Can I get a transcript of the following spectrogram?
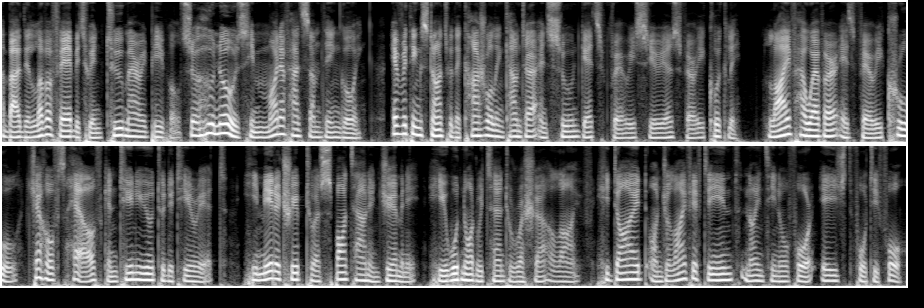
about the love affair between two married people, so who knows, he might have had something going. Everything starts with a casual encounter and soon gets very serious very quickly. Life, however, is very cruel. Chekhov's health continued to deteriorate. He made a trip to a spa town in Germany. He would not return to Russia alive. He died on July 15, 1904, aged 44.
